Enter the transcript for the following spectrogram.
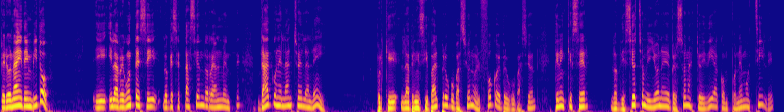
pero nadie te invitó. Y, la pregunta es si lo que se está haciendo realmente da con el ancho de la ley. Porque la principal preocupación o el foco de preocupación tienen que ser los 18 millones de personas que hoy día componemos Chile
